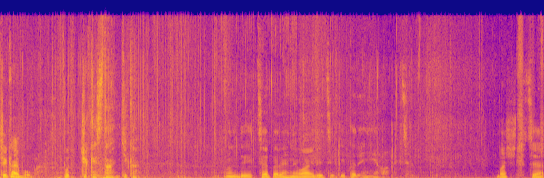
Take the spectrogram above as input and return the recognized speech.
Чекай, Боба. Чекай, стань, тікай. Ось дивіться, перегниває, дивіться, який перегній робиться. Бачите, це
